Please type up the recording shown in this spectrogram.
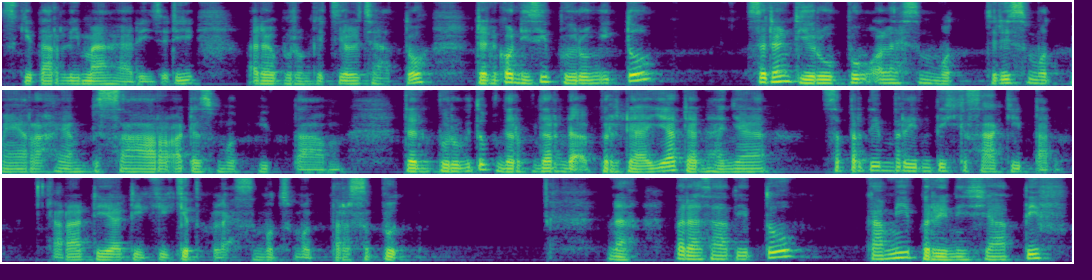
sekitar lima hari. Jadi ada burung kecil jatuh dan kondisi burung itu sedang dirubung oleh semut. Jadi semut merah yang besar, ada semut hitam. Dan burung itu benar-benar tidak berdaya dan hanya seperti merintih kesakitan. Karena dia digigit oleh semut-semut tersebut. Nah, pada saat itu kami berinisiatif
